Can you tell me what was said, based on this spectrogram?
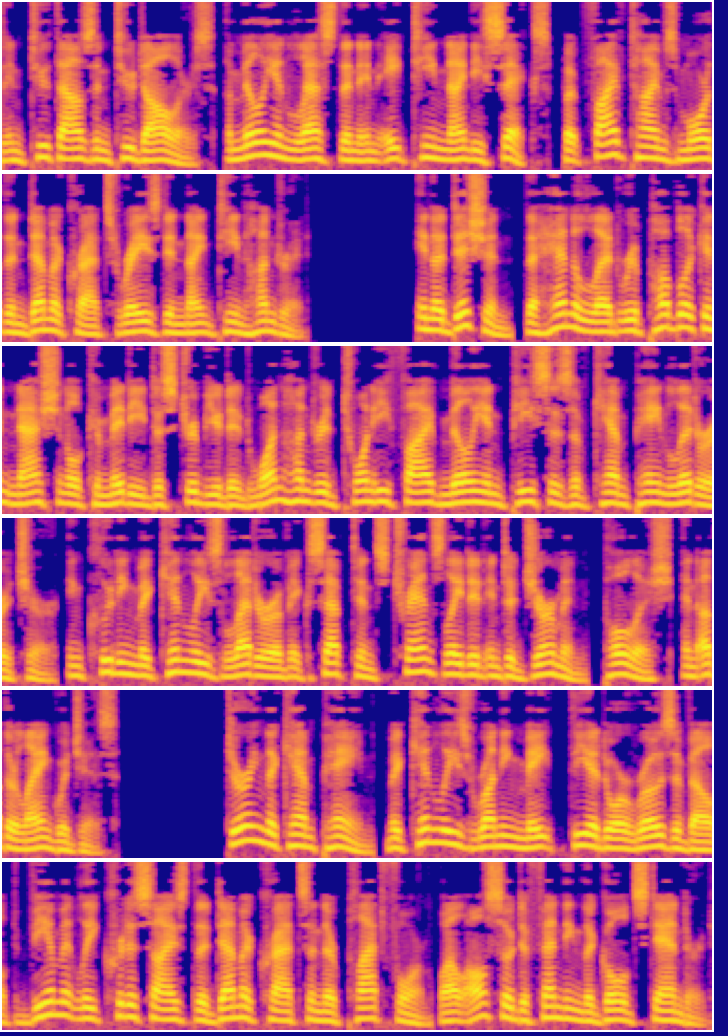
in 2002 dollars, a million less than in 1896, but five times more than Democrats raised in 1900. In addition, the Hanna-led Republican National Committee distributed 125 million pieces of campaign literature, including McKinley's letter of acceptance translated into German, Polish, and other languages. During the campaign, McKinley's running mate Theodore Roosevelt vehemently criticized the Democrats and their platform while also defending the gold standard.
